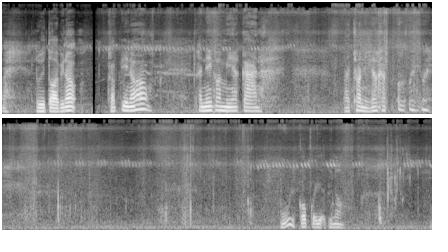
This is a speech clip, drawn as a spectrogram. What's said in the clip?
ไปลุยต่อพี่น้องครับพี่น้องคันนี้ก็มีอาการปลาช่อนอีกแล้วครับโอ้ยโอ้ยโอ้ยอุ้ยกบก็เยอะพี่น้องอ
